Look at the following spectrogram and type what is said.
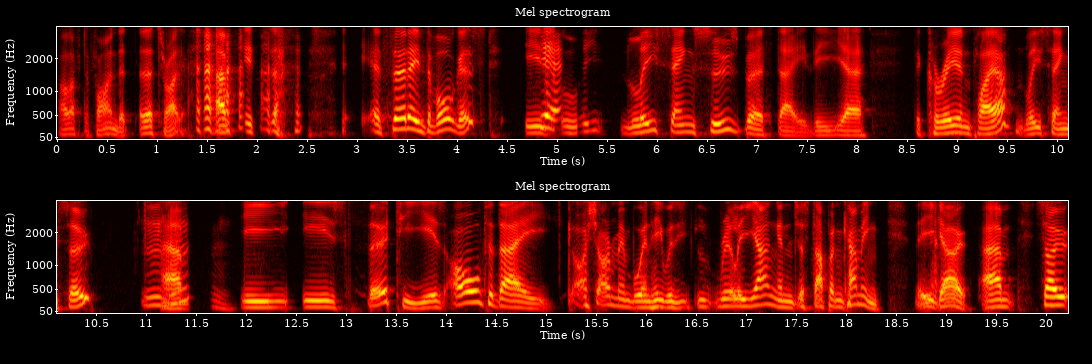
I'll have to find it. That's right. Um, it's uh, thirteenth uh, of August is yeah. Lee, Lee Sang Soo's birthday. The uh, the Korean player Lee Sang Soo. Mm-hmm. Um, he is 30 years old today. Gosh, I remember when he was really young and just up and coming. There you go. Um, so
